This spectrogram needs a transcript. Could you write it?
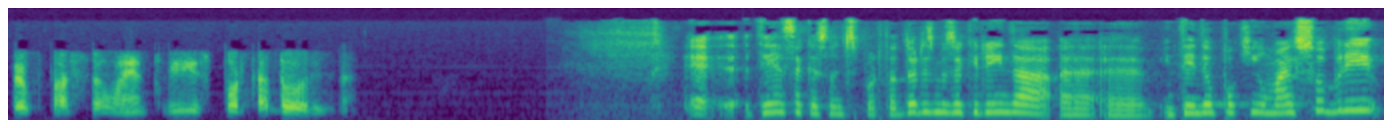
preocupação entre exportadores. Né? É, tem essa questão de exportadores, mas eu queria ainda é, é, entender um pouquinho mais sobre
